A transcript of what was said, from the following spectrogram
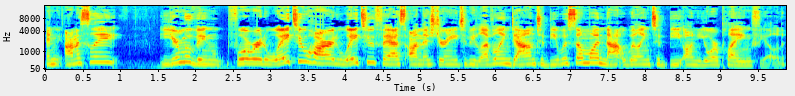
And honestly, you're moving forward way too hard, way too fast on this journey to be leveling down to be with someone not willing to be on your playing field,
